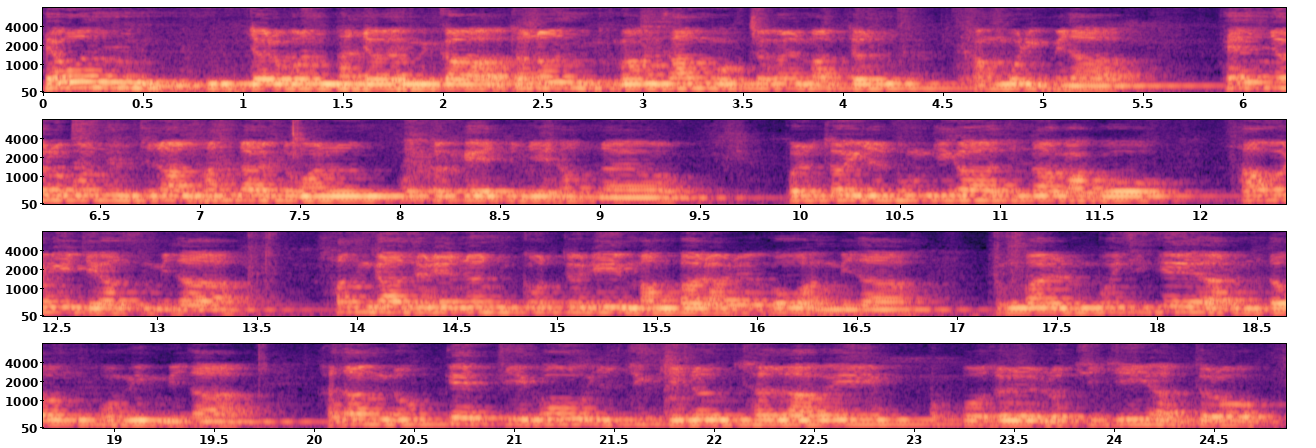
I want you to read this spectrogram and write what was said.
회원 여러분 안녕하십니까? 저는 중앙사무국장을 맡은 강물입니다. 팬 여러분 지난 한 달 동안은 어떻게 지내셨나요? 벌써 1분기가 지나가고 4월이 되었습니다. 산가들에는 꽃들이 만발하려고 합니다. 정말 눈부시게 아름다운 봄입니다. 가장 높게 뛰고 일찍 지는 찰나의 벚꽃을 놓치지 않도록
